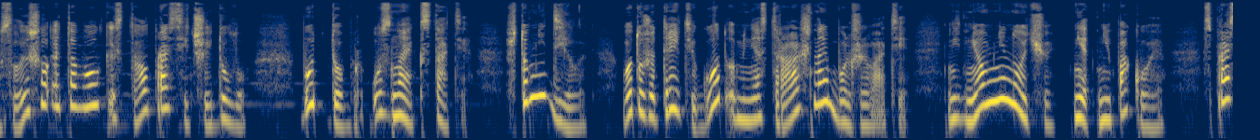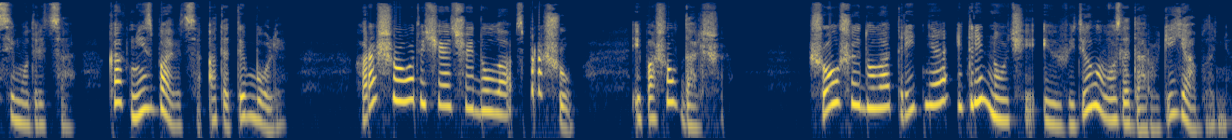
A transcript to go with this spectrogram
Услышал это волк и стал просить Шейдулу. «Будь добр, узнай, кстати, что мне делать? Вот уже третий год у меня страшная боль в животе. Ни днем, ни ночью нет ни покоя. Спроси мудреца, как мне избавиться от этой боли?» «Хорошо», — отвечает Шейдула, — «спрошу». И пошел дальше. Шел Шейдула три дня и три ночи и увидел возле дороги яблоню.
